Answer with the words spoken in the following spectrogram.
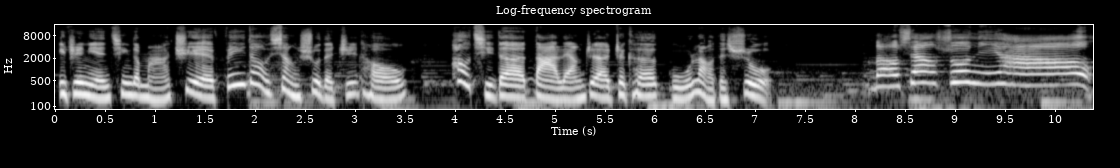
一只年轻的麻雀飞到橡树的枝头，好奇地打量着这棵古老的树。老橡树，你好！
